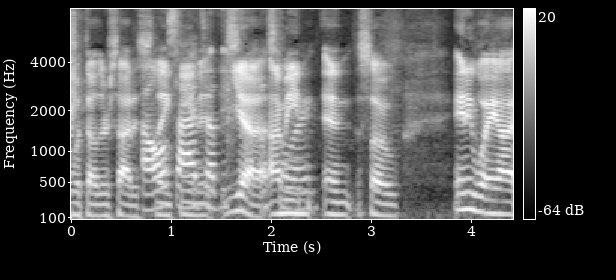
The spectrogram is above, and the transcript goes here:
what the other side is All thinking. sides of the yeah, the I mean, and so anyway, I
